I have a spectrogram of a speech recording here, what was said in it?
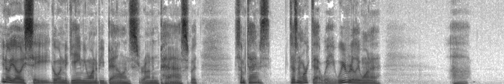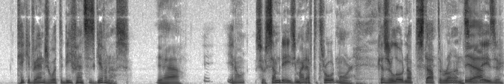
You know, you always say you go game, you want to be balanced, run and pass, but sometimes it doesn't work that way. We really want to uh, take advantage of what the defense has given us Yeah. you know, so some days you might have to throw it more because they're loading up to stop the run. Some Yeah. days they're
